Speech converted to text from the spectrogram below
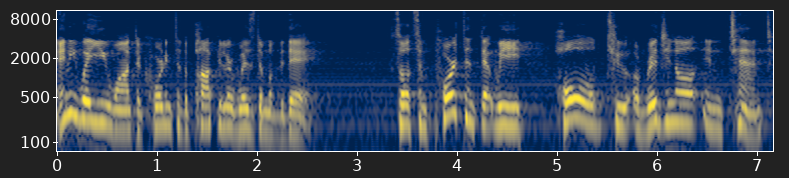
any way you want according to the popular wisdom of the day. So it's important that we hold to original intent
